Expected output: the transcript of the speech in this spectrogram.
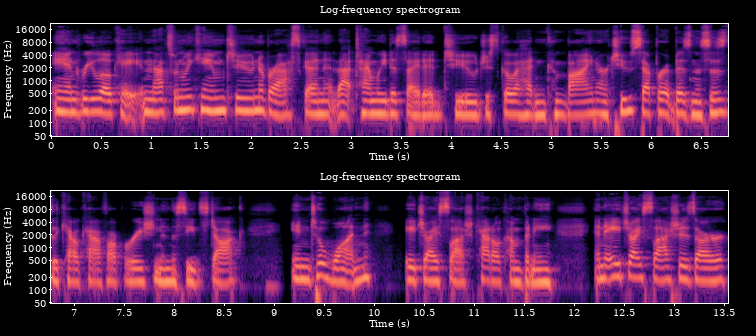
and relocate. And that's when we came to Nebraska. And at that time, we decided to just go ahead and combine our two separate businesses, the cow calf operation and the seed stock, into one HI slash cattle company. And HI slash is our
